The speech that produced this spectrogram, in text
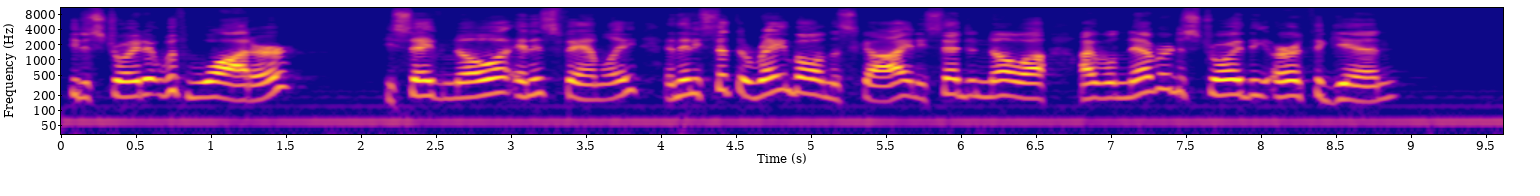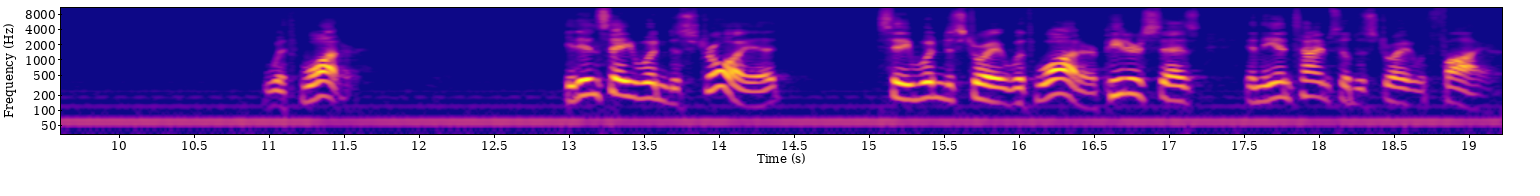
He destroyed it with water. He saved Noah and his family, and then he set the rainbow in the sky, and he said to Noah, I will never destroy the earth again with water. He didn't say he wouldn't destroy it, he said he wouldn't destroy it with water. Peter says in the end times he'll destroy it with fire.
